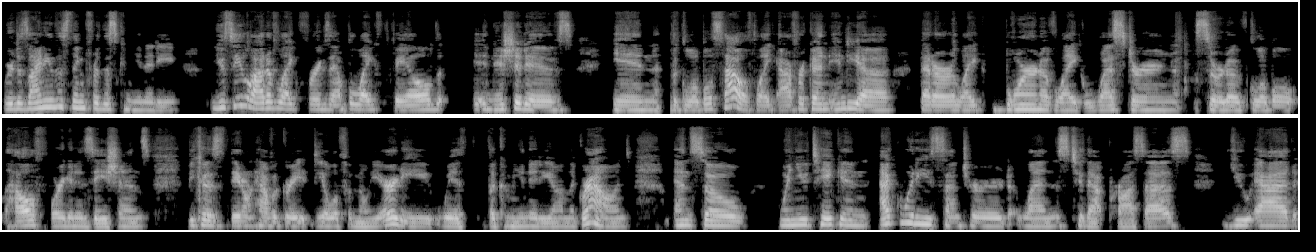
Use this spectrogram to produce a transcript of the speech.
we're designing this thing for this community. You see a lot of like, for example, like failed initiatives in the global south, like Africa and India that are like born of like Western sort of global health organizations because they don't have a great deal of familiarity with the community on the ground. And so when you take an equity centered lens to that process, you add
